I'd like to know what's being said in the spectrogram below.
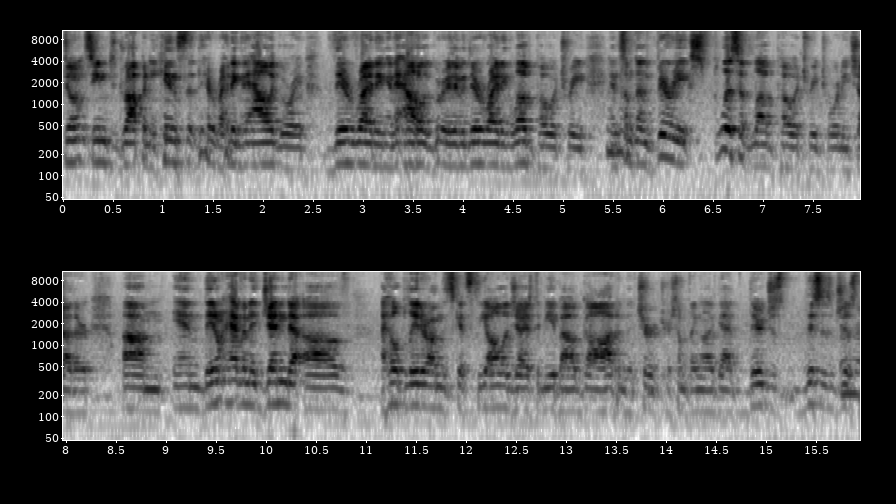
don't seem to drop any hints that they're writing an allegory. They're writing an allegory. I mean, they're writing love poetry, and sometimes very explicit love poetry toward each other. Um, and they don't have an agenda of. I hope later on this gets theologized to be about God and the church or something like that. They're just. This is just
